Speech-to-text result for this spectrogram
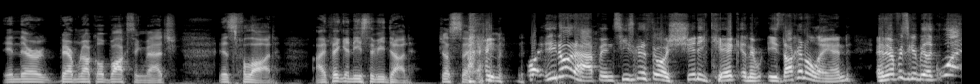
in their bare knuckle boxing match is flawed. I think it needs to be done. Just saying. Well, you know what happens? He's gonna throw a shitty kick and the, he's not gonna land, and the referee's gonna be like, "What?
